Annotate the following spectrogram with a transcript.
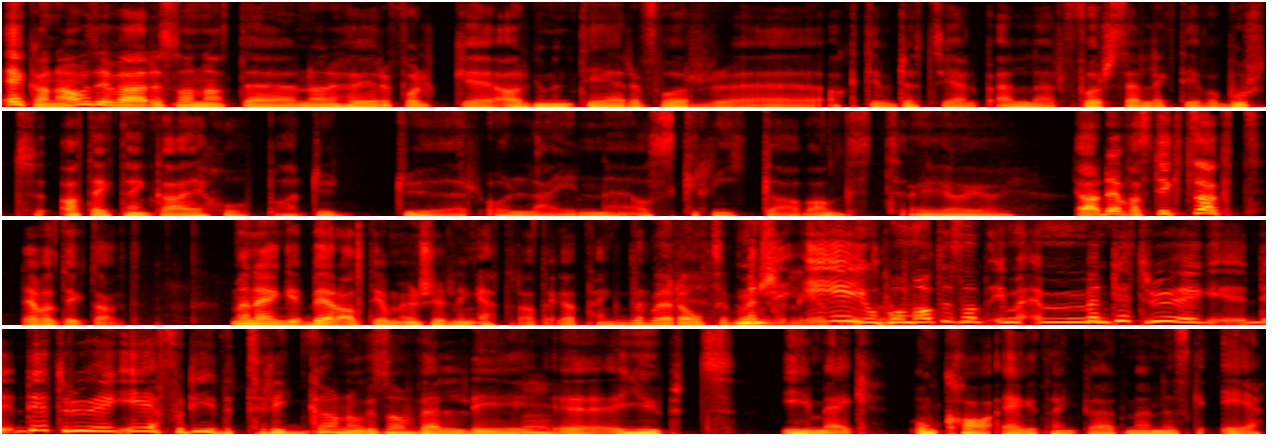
jeg kan av og til være sånn at eh, når jeg hører folk eh, argumentere for aktiv dødshjelp eller for selektiv abort, at jeg tenker jeg håper du dør aleine og skriker av angst. Oi, oi, oi. Ja, det var stygt sagt! Det var stygt sagt. Men jeg ber alltid om unnskyldning etter at jeg har tenkt Det det. Men det er jo på en måte sant Men det tror jeg, det, det tror jeg er fordi det trigger noe sånn veldig Mm. eh, djupt i meg. Om hva jeg tenker et menneske er.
